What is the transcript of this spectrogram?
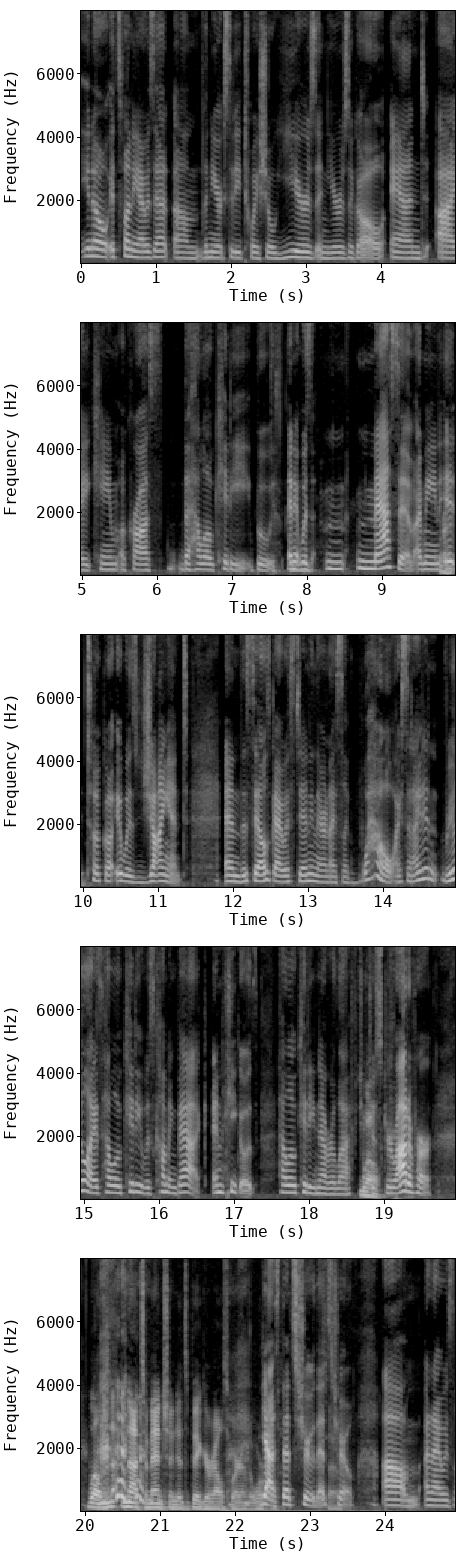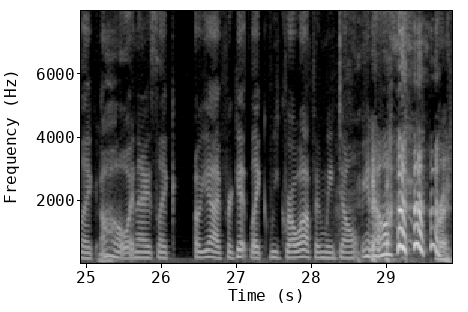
you know, it's funny. I was at um, the New York City Toy Show years and years ago, and I came across the Hello Kitty booth, and it was mm. m- massive. I mean, right. it took a, it was giant, and the sales guy was standing there, and I was like, "Wow!" I said, "I didn't realize Hello Kitty was coming back," and he goes, "Hello Kitty never left. You well, just grew out of her." Well, n- not to mention it's bigger elsewhere in the world. Yes, that's true. That's so. true. Um, and I was like, "Oh," and I was like oh yeah, I forget like we grow up and we don't, you know. right.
